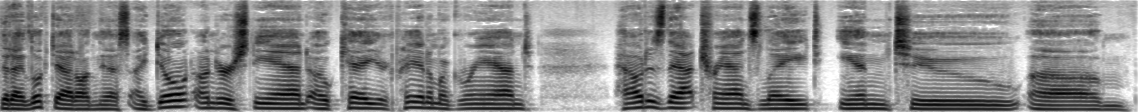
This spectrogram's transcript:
that I looked at on this. I don't understand, okay, you're paying them a grand. How does that translate into um,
